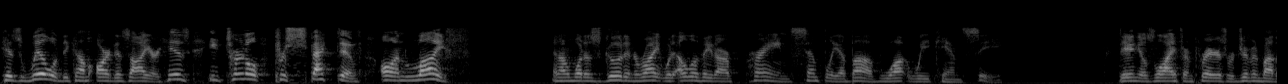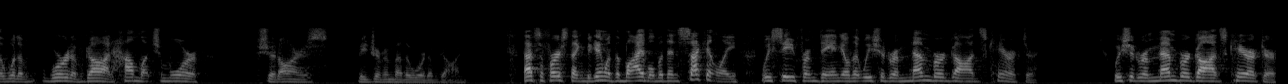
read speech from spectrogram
His will would become our desire. His eternal perspective on life and on what is good and right would elevate our praying simply above what we can see. Daniel's life and prayers were driven by the Word of God. How much more should ours be driven by the Word of God? That's the first thing. Begin with the Bible. But then, secondly, we see from Daniel that we should remember God's character. We should remember God's character.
